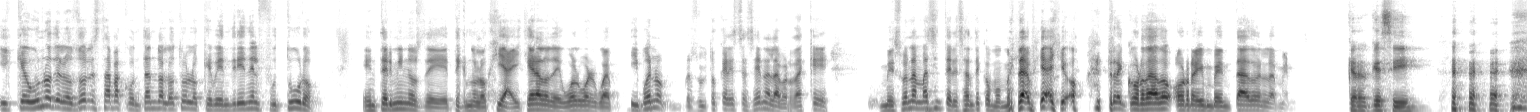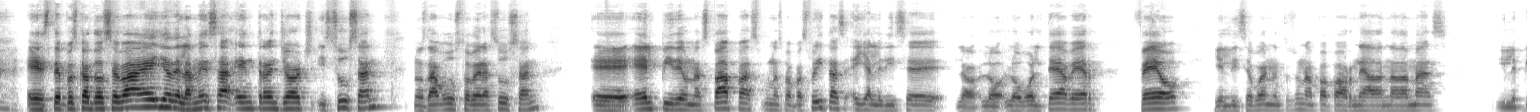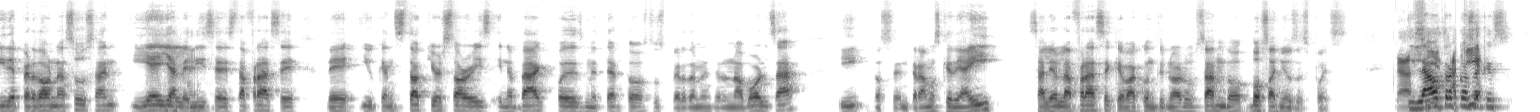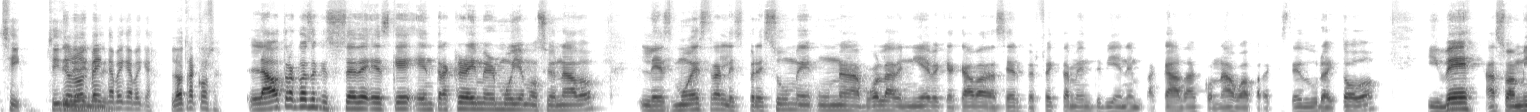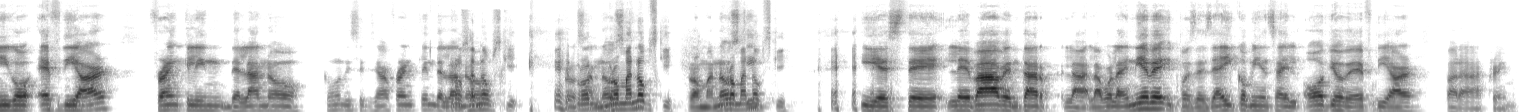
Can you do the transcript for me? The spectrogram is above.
Y que uno de los dos le estaba contando al otro lo que vendría en el futuro en términos de tecnología y que era lo de World War Web. Y bueno, resultó que era esta escena, la verdad que me suena más interesante como me la había yo recordado o reinventado en la mente. Creo que sí. Este, pues cuando se va ella de la mesa, entran George y Susan. Nos da gusto ver a Susan. Eh, él pide unas papas, unas papas fritas. Ella le dice, lo, lo, lo voltea a ver feo. Y él dice, bueno, entonces una papa horneada nada más. Y le pide perdón a Susan. Y ella le dice esta frase de, you can stock your sorries in a bag. Puedes meter todos tus perdones en una bolsa. Y nos enteramos que de ahí salió la frase que va a continuar usando dos años después. Así y la es. otra Aquí- cosa que es, Sí, sí, Dime, no, no, dime, venga, dime. venga, venga. La otra cosa. La otra cosa que sucede es que entra Kramer muy emocionado, les muestra, les presume una bola de nieve que acaba de hacer perfectamente bien empacada con agua para que esté dura y todo, y ve a su amigo FDR, Franklin Delano, ¿cómo dice que se llama Franklin Delano? Rosanovsky. Ro- Rosanovsky. Romanovsky. Romanovsky, Romanovsky. y este le va a aventar la, la bola de nieve y pues desde ahí comienza el odio de FDR para Kramer.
